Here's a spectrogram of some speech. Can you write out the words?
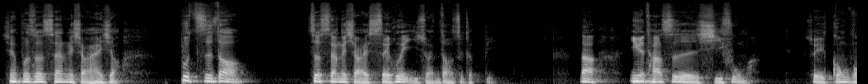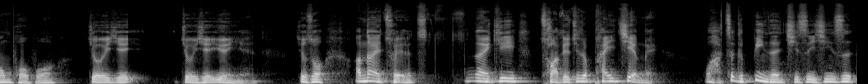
现在不说三个小孩小，不知道这三个小孩谁会遗传到这个病。那因为他是媳妇嘛，所以公公婆婆就一些就一些怨言，就说啊，那吹那可以耍掉就是拍剑哎，哇，这个病人其实已经是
